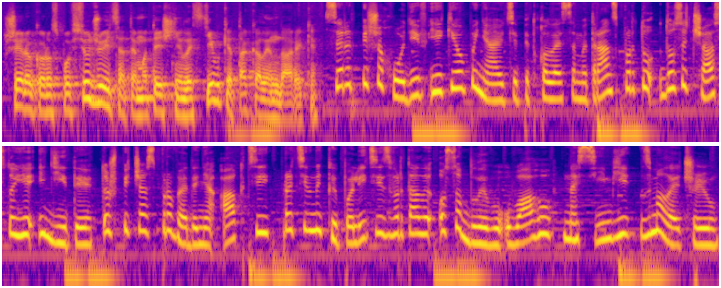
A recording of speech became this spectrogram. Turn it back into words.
широко розповсюджуються тематичні листівки та календарики. Серед пішоходів, які опиняються під колесами транспорту, досить часто є і діти. Тож під час проведення акцій працівники поліції звертали особливу увагу на сім'ї з малечею.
